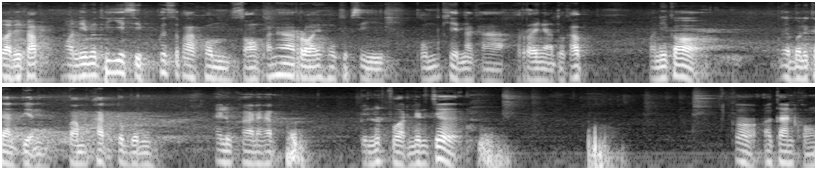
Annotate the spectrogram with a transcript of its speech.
สวัสดีครับ วันนี้วันที่ 20 พฤษภาคม 2564 ผมเขตนาคารายงานตัวครับ วันนี้ก็ได้บริการเปลี่ยนปั๊มคัดตัวบนให้ลูกค้านะครับ เป็นรถ Ford Ranger ก็อาการของ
